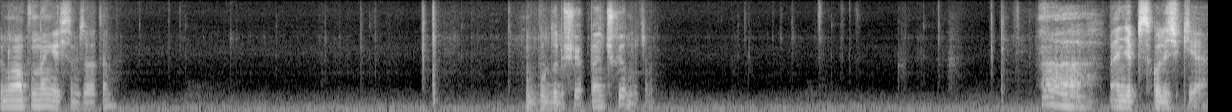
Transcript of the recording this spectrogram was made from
Şunun altından geçtim zaten. Burada bir şey yok. Ben çıkıyorum o. Ah, bence psikolojik ya.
